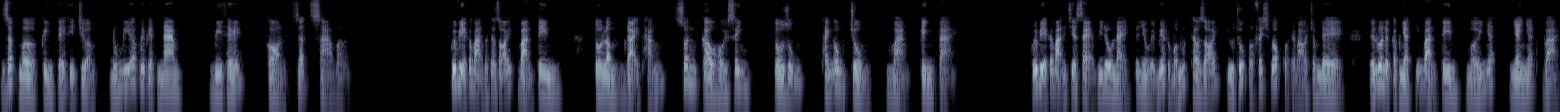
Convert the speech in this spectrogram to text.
Giấc mơ kinh tế thị trường đúng nghĩa với Việt Nam vì thế còn rất xa vời. Quý vị và các bạn vừa theo dõi bản tin Tô Lâm đại thắng, Xuân cầu hồi sinh, Tô Dũng Thánh ông trùm mảng kinh tài. Quý vị và các bạn chia sẻ video này cho nhiều người biết và bấm nút theo dõi YouTube và Facebook của Thời báo.de để luôn được cập nhật những bản tin mới nhất, nhanh nhất và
